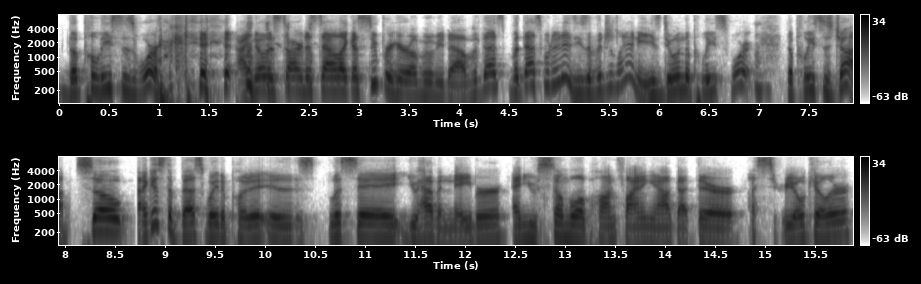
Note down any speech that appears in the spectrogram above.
the police's work. I know it's starting to sound like a superhero movie now, but that's but that's what it is. He's a vigilante. He's doing the police work, the police's job. So I guess the best way to put it is let's say you have a neighbor and you stumble upon finding out that they're a serial killer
